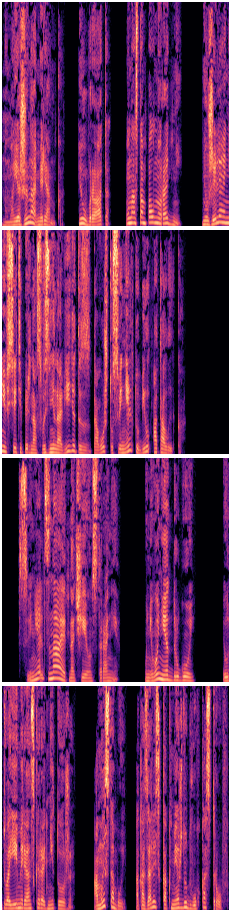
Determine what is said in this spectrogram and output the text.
Но моя жена мирянка, и у брата, у нас там полно родни. Неужели они все теперь нас возненавидят из-за того, что Свинельт убил Аталыка? Свинельт знает, на чьей он стороне. У него нет другой. И у твоей мирянской родни тоже. А мы с тобой оказались как между двух костров.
